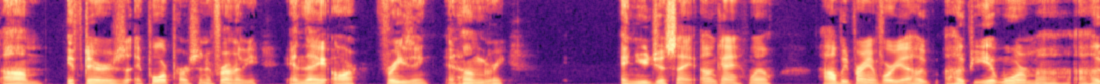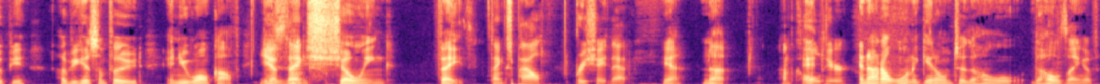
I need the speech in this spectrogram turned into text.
um, if there is a poor person in front of you and they are freezing and hungry, and you just say, "Okay, well, I'll be praying for you. I hope I hope you get warm. Uh, I hope you hope you get some food," and you walk off. Yeah, is that showing faith? Thanks, pal. Appreciate that. Yeah, no. I'm cold here. And I don't want to get onto the whole the whole thing of,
